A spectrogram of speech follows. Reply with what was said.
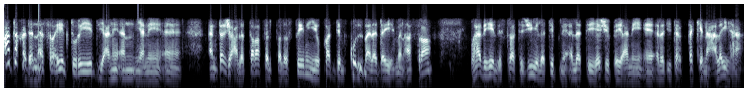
أعتقد أن إسرائيل تريد يعني ان يعني آه، أن تجعل الطرف الفلسطيني يقدم كل ما لديه من أسرى وهذه الاستراتيجية التي تبني التي يجب يعني آه، التي تتكن عليها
